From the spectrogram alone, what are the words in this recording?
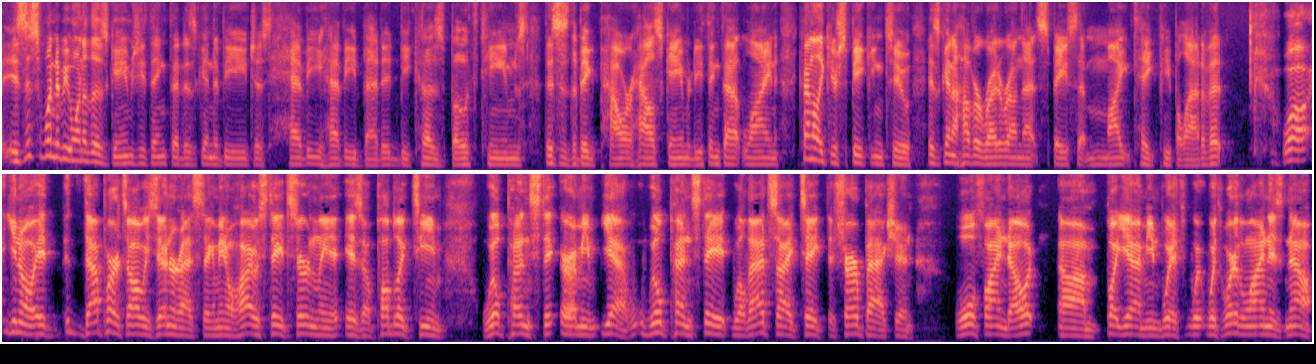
is this going to be one of those games you think that is going to be just heavy, heavy betted because both teams, this is the big powerhouse game? Or do you think that line, kind of like you're speaking to, is going to hover right around that space that might take people out of it? Well, you know, it that part's always interesting. I mean, Ohio State certainly is a public team. Will Penn State, or I mean, yeah, will Penn State, will that side take the sharp action? We'll find out. Um, but yeah, I mean, with, with, with where the line is now,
